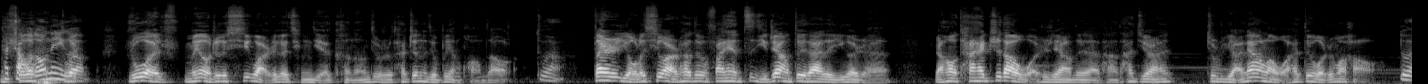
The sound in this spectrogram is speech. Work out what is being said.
他找到那个如果没有这个吸管这个情节，可能就是他真的就不想狂躁了。对但是有了吸管，他就发现自己这样对待的一个人，然后他还知道我是这样对待他，他居然就是原谅了我，还对我这么好。对，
